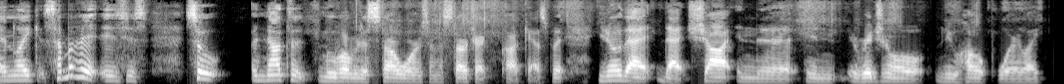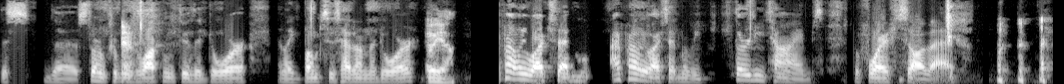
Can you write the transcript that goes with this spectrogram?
And like some of it is just so not to move over to Star Wars on a Star Trek podcast, but you know that that shot in the in original New Hope where like this the stormtrooper is walking through the door and like bumps his head on the door. Oh yeah. I probably watched that. I probably watched that movie thirty times before I saw that.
